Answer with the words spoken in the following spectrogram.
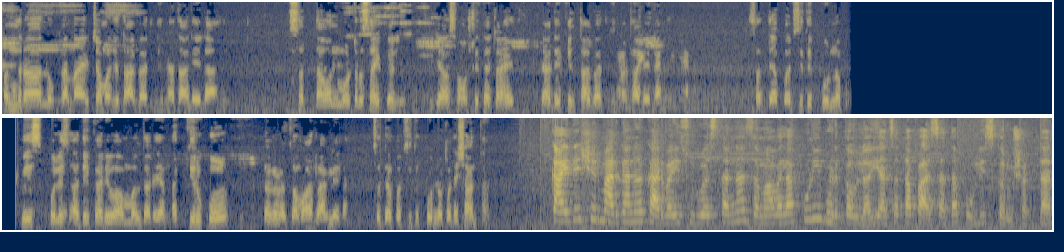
पंधरा लोकांना याच्यामध्ये ताब्यात घेण्यात आलेला आहे. सत्तावन्न मोटरसायकल ज्या संस्थेच्या आहेत त्या देखील ताब्यात घेण्यात आलेल्या आहेत. सध्या परिस्थिती पूर्ण वीस पोलीस अधिकारी व अंमलदार यांना किरकोळ दगडाचा मार लागलेला आहे. सध्या परिस्थिती पूर्णपणे शांत आहे. कायदेशीर मार्गानं कारवाई सुरू असताना जमावाला कुणी भडकवलं याचा तपास आता पोलीस करू शकतात.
